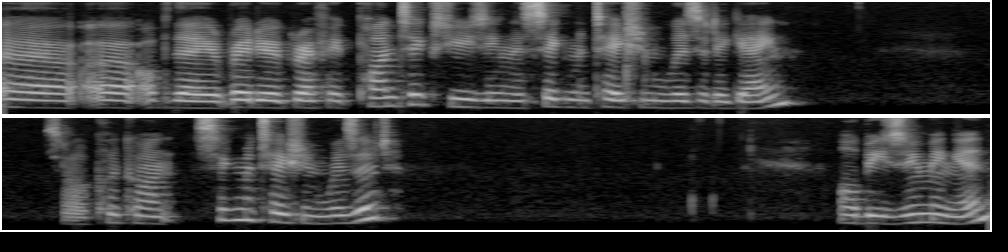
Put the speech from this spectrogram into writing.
uh, uh, of the radiographic Pontics using the segmentation wizard again. So I'll click on segmentation wizard. I'll be zooming in.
